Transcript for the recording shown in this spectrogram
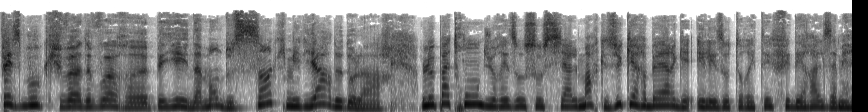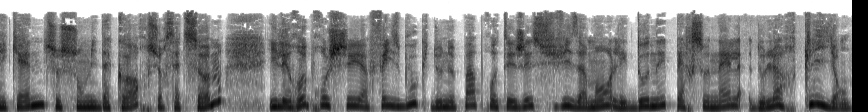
Facebook va devoir euh, payer une amende de 5 milliards de dollars. Le patron du réseau social Mark Zuckerberg et les autorités fédérales américaines se sont mis d'accord sur cette somme. Il est reproché à Facebook de ne pas protéger suffisamment les données personnelles de leurs clients.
